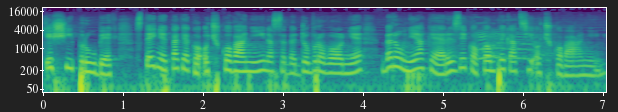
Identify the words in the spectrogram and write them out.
těžší průběh. Stejně tak jako očkovaní na sebe dobrovolně berou nějaké riziko komplikací očkování.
